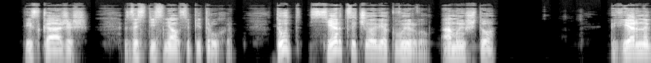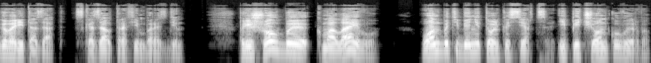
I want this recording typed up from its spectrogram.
— Ты скажешь, — застеснялся Петруха. — Тут сердце человек вырвал, а мы что? — Верно, — говорит Азат, — сказал Трофим Бороздин. — Пришел бы к Малаеву, он бы тебе не только сердце, и печенку вырвал.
